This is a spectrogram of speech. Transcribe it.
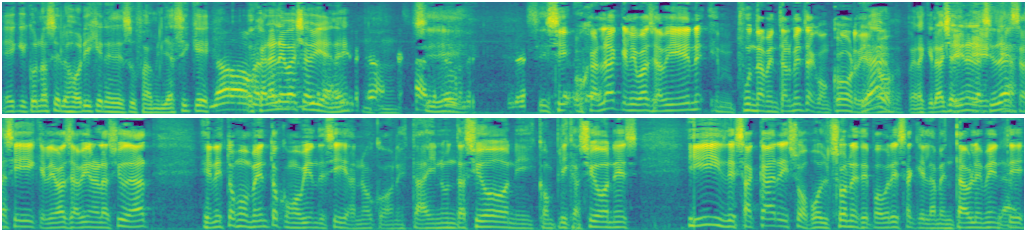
eh, que conoce los orígenes de su familia. Así que ojalá le vaya bien. ¿eh? Sí. Sí, sí, ojalá que le vaya bien, fundamentalmente a Concordia. para que le vaya bien a la ciudad. Es así, que le vaya bien a la ciudad. En estos momentos, como bien decía, ¿no? con esta inundación y complicaciones, y de sacar esos bolsones de pobreza que lamentablemente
